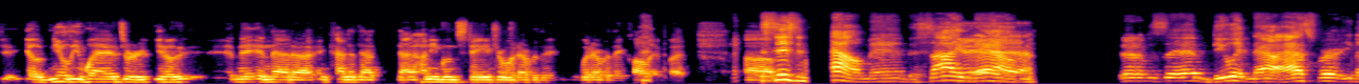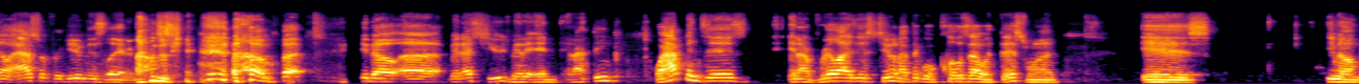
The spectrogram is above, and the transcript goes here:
you know newlyweds or you know in, the, in that uh, in kind of that that honeymoon stage or whatever they whatever they call it. But um, decision now, man. Decide yeah. now. You know what I'm saying? Do it now. Ask for you know ask for forgiveness later. No, I'm just kidding. um, but you know, uh, man, that's huge, man. And and I think what happens is, and I've realized this too, and I think we'll close out with this one is, you know,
